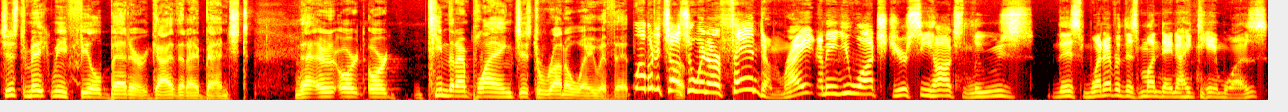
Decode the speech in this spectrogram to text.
Just make me feel better, guy that I benched. That or or, or team that I'm playing, just run away with it. Well, but it's also uh, in our fandom, right? I mean, you watched your Seahawks lose this whatever this Monday night game was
